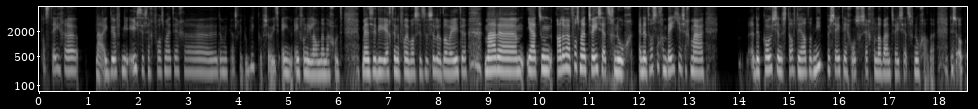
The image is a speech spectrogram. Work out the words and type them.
was tegen, nou ik durf niet eens te zeggen, volgens mij tegen de Dominicaanse Republiek of zoiets. Een, een van die landen. Nou goed, mensen die echt in de volleybal zitten zullen het al weten. Maar uh, ja, toen hadden we volgens mij twee sets genoeg. En het was nog een beetje, zeg maar, de coach en de staf die had dat niet per se tegen ons gezegd van dat we aan twee sets genoeg hadden. Dus op,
